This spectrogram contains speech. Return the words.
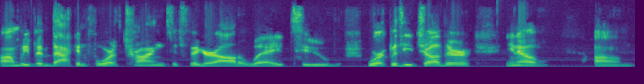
um, we've been back and forth trying to figure out a way to work with each other. You know, um,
